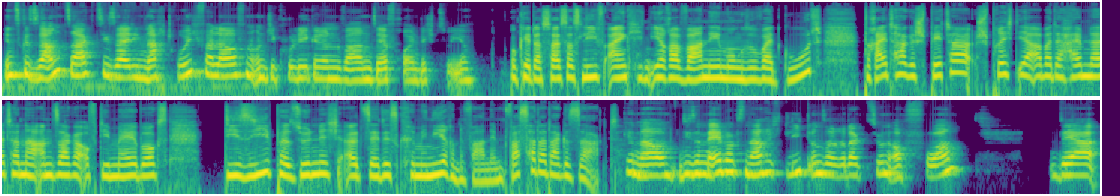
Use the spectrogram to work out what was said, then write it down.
Insgesamt sagt sie, sei die Nacht ruhig verlaufen und die Kolleginnen waren sehr freundlich zu ihr. Okay, das heißt, das lief eigentlich in ihrer Wahrnehmung soweit gut. Drei Tage später spricht ihr aber der Heimleiter eine Ansage auf die Mailbox, die sie persönlich als sehr diskriminierend wahrnimmt. Was hat er da gesagt? Genau, diese Mailbox-Nachricht liegt unserer Redaktion auch vor. Der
